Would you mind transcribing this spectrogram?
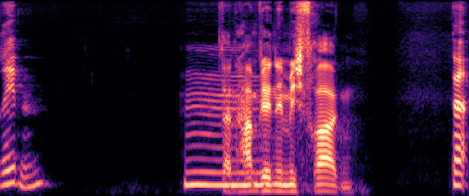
reden. Dann haben wir nämlich Fragen. Da-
